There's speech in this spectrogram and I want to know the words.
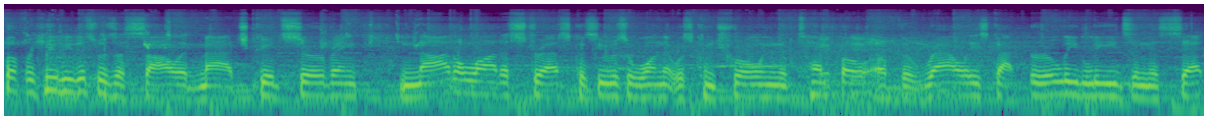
But for Hubie, this was a solid match. Good serving, not a lot of stress because he was the one that was controlling the tempo of the rallies, got early leads in the set.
